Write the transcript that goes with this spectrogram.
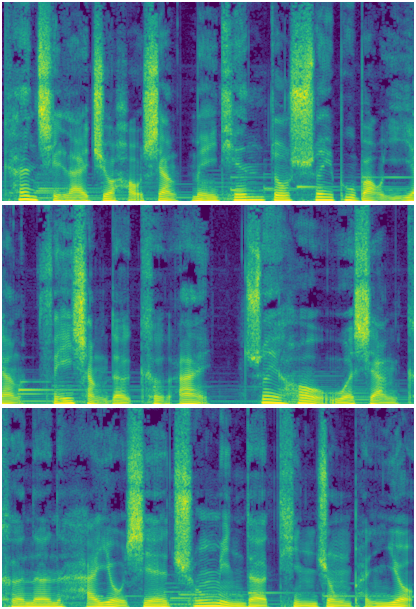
看起来就好像每天都睡不饱一样，非常的可爱。最后，我想可能还有些聪明的听众朋友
